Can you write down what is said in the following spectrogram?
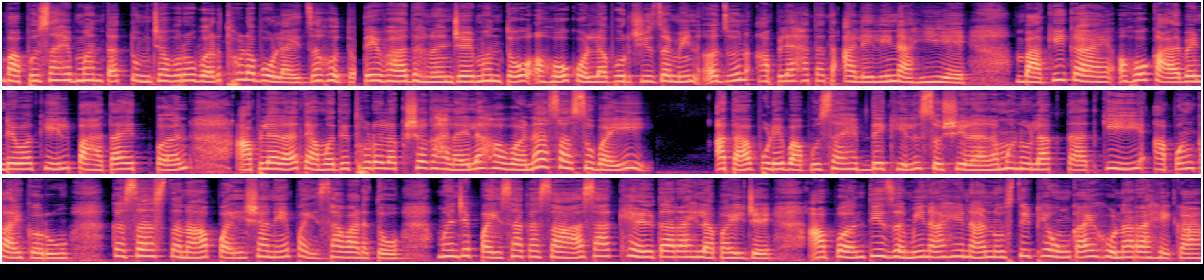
बापूसाहेब म्हणतात तुमच्याबरोबर थोडं बोलायचं होतं. तेव्हा धनंजय म्हणतो अहो कोल्हापूरची जमीन अजून आपल्या हातात आलेली नाही. नाहीये. बाकी काय? अहो काळबेंडे वकील पाहतायत पण आपल्याला त्यामध्ये थोडं लक्ष घालायला हवं ना सासूबाई? आता पुढे बापूसाहेब देखील सुशिलाला म्हणू लागतात की आपण काय करू? कसं असताना पैशाने पैसा वाढतो. म्हणजे पैसा कसा? असा खेळता राहिला पाहिजे. आपण ती जमीन आहे ना नुसती ठेवून काय होणार आहे का?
